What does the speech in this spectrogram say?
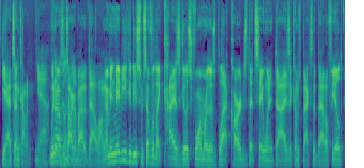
Yeah, it's uncommon. Yeah, we don't have to talk about it that long. I mean, maybe you could do some stuff with like Kaya's Ghost Form or those black cards that say when it dies, it comes back to the battlefield.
